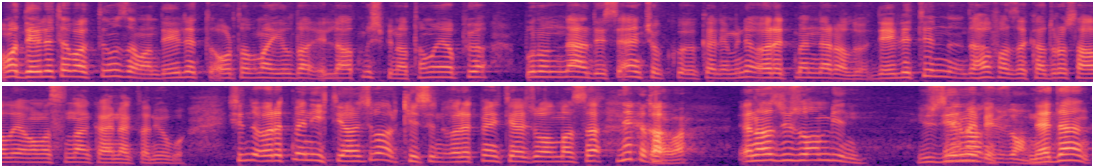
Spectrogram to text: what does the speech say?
Ama devlete baktığımız zaman devlet ortalama yılda 50-60 bin atama yapıyor. Bunun neredeyse en çok kalemini öğretmenler alıyor. Devletin daha fazla kadro sağlayamamasından kaynaklanıyor bu. Şimdi öğretmen ihtiyacı var kesin. Öğretmen ihtiyacı olmazsa... Ne kadar Ka- var? En az 110 bin. 120 En az bin. 110 bin. Neden?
